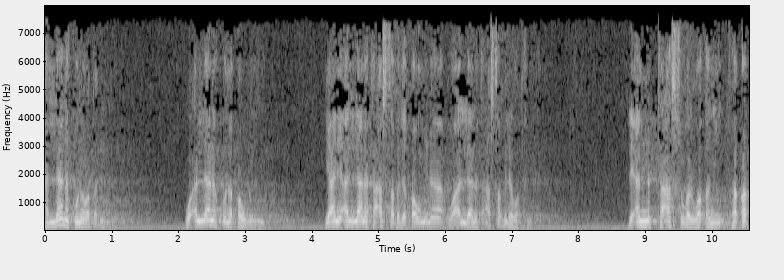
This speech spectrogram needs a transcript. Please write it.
أن لا نكون وطنيين وأن لا نكون قوميين. يعني أن لا نتعصب لقومنا وأن لا نتعصب لوطننا. لأن التعصب الوطني فقط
